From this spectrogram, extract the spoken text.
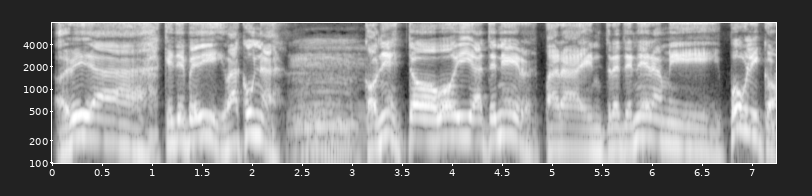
Olvida que te pedí, vacuna. Con esto voy a tener para entretener a mi público.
